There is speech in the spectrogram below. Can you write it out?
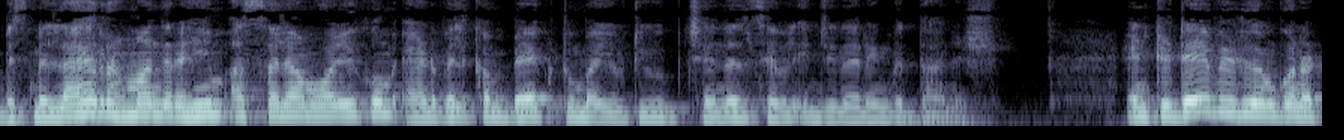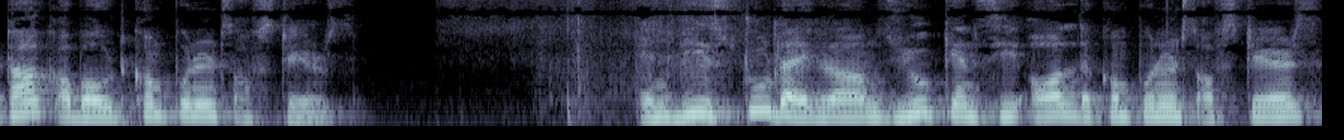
Bismillahirrahmanirrahim. Assalamu alaikum and welcome back to my YouTube channel Civil Engineering with Danish. In today's video, I'm going to talk about components of stairs. In these two diagrams, you can see all the components of stairs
